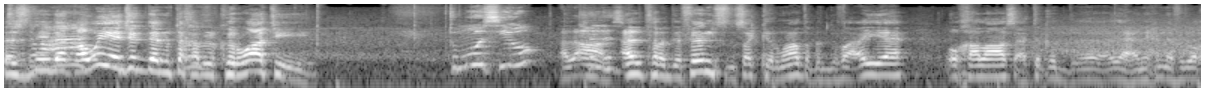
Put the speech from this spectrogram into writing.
تسديدة قوية جدا المنتخب الكرواتي. تومياسو الآن ultra defense نسكر المناطق الدفاعية. وخلاص أعتقد آه، يعني إحنا في الوقت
